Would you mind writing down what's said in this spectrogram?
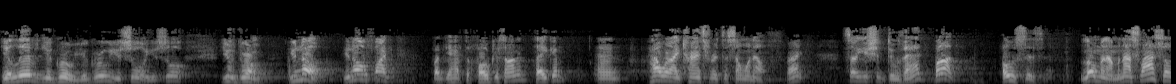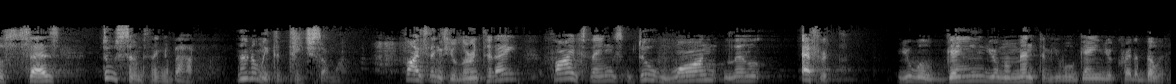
You lived, you grew. You grew, you saw. You saw, you've grown. You know. You know five. But you have to focus on it, take them, and how would I transfer it to someone else, right? So you should do that, but Osis, Lomanamanas Lasso says, do something about it. Not only to teach someone. Five things you learned today. Five things, do one little effort, you will gain your momentum. You will gain your credibility.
